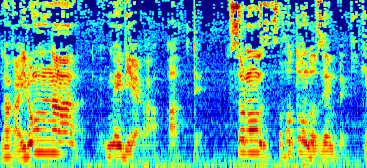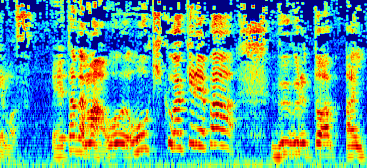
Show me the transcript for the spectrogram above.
なんかいろんなメディアがあって、そのほとんど全部で聞けます。えー、ただまあ、大きく分ければ、Google と I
